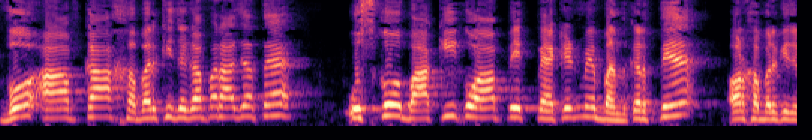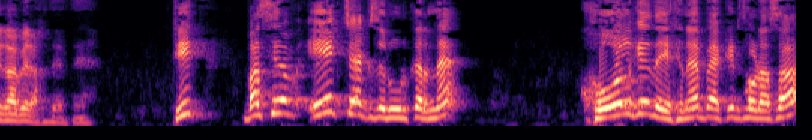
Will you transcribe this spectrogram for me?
وہ آپ کا خبر کی جگہ پر آ جاتا ہے، اس کو باقی کو آپ ایک پیکٹ میں بند کرتے ہیں اور خبر کی جگہ پہ رکھ دیتے ہیں۔ ٹھیک؟ بس صرف ایک چیک ضرور کرنا ہے۔ کھول کے دیکھنا ہے پیکٹ تھوڑا سا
